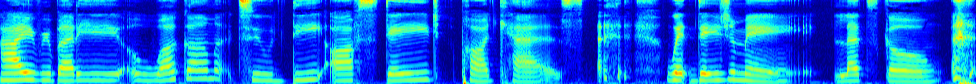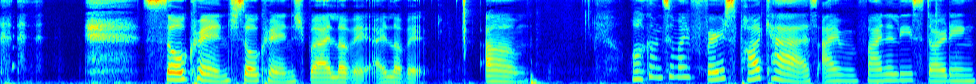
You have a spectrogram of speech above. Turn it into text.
Hi, everybody. Welcome to the Offstage podcast with Deja May. Let's go. so cringe, so cringe, but I love it. I love it. Um, welcome to my first podcast. I'm finally starting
